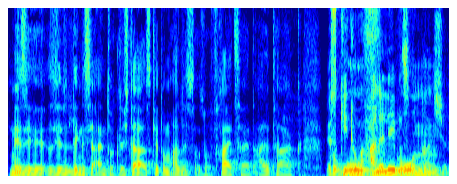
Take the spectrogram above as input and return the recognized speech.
Nee, Sie, Sie legen es ja eindrücklich da. Es geht um alles, also Freizeit, Alltag. Es Beruf, geht um alle Lebensbereiche. Wohnen.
